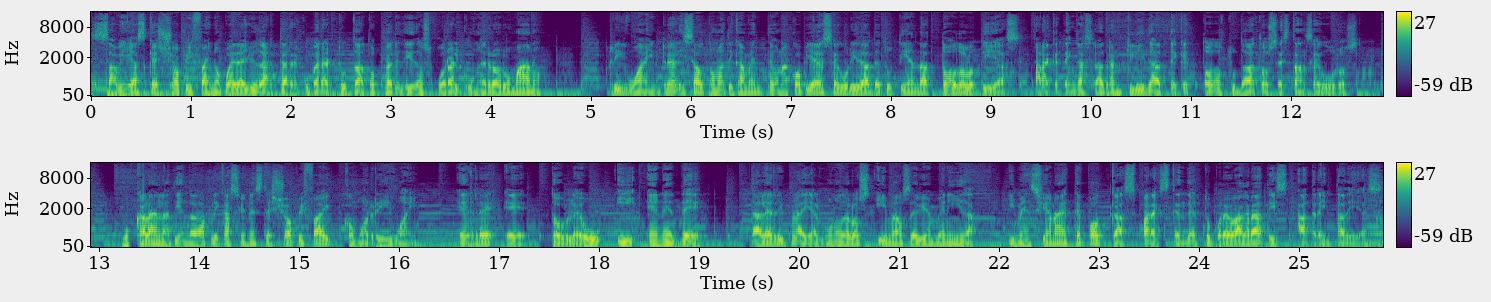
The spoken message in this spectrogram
¿Sabías que Shopify no puede ayudarte a recuperar tus datos perdidos por algún error humano? Rewind realiza automáticamente una copia de seguridad de tu tienda todos los días para que tengas la tranquilidad de que todos tus datos están seguros. Búscala en la tienda de aplicaciones de Shopify como Rewind, R-E-W-I-N-D. Dale reply a alguno de los emails de bienvenida y menciona este podcast para extender tu prueba gratis a 30 días.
